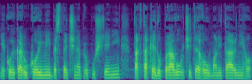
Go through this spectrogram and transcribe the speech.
několika rukojmí, bezpečné propuštění, tak také dopravu určitého humanitárního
